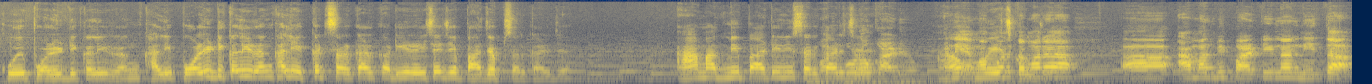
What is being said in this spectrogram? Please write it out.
કોઈ પોલિટિકલી રંગ ખાલી પોલિટિકલી રંગ ખાલી એક જ સરકાર કરી રહી છે જે ભાજપ સરકાર છે. આમ આદમી પાર્ટીની સરકાર છે. એમાં પણ તમારા આમ આદમી પાર્ટીના નેતા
